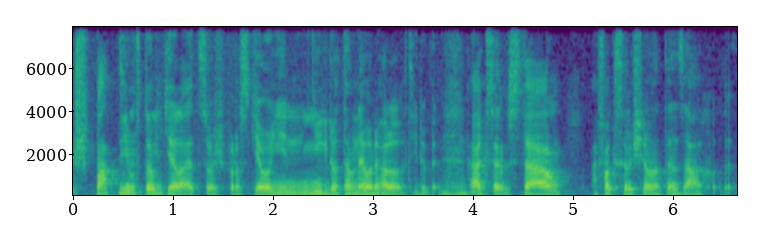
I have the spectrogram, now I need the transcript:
špatným v tom těle, což prostě oni nikdo tam neodhalil v té době. Mm-hmm. A jak jsem stál a fakt jsem šel na ten záchod. Jo.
